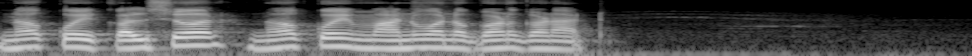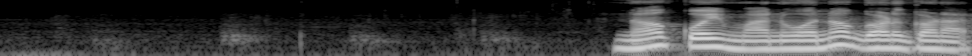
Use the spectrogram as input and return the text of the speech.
ન કોઈ કલશોર, ન કોઈ માનવોનો ગણગણાટ. ન કોઈ માનવોનો ગણગણાટ.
